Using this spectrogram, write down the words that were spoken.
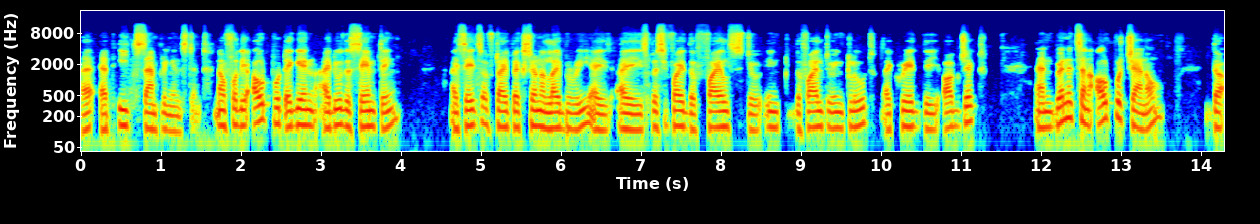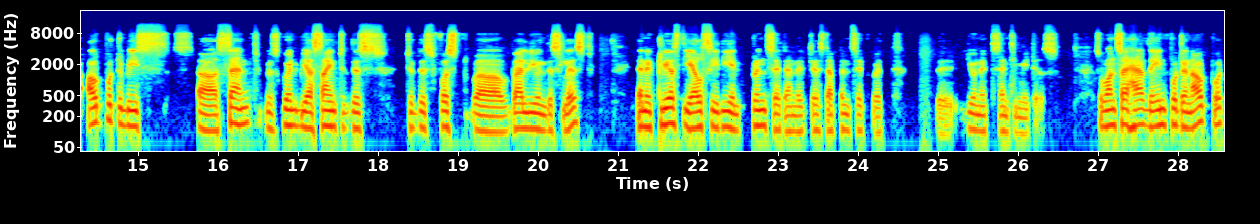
at each sampling instant. Now for the output, again, I do the same thing. I say it's of type external library. I, I specify the files to the file to include. I create the object. And when it's an output channel, the output to be uh, sent is going to be assigned to this to this first uh, value in this list. Then it clears the LCD and prints it, and it just appends it with the unit centimeters. So once I have the input and output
